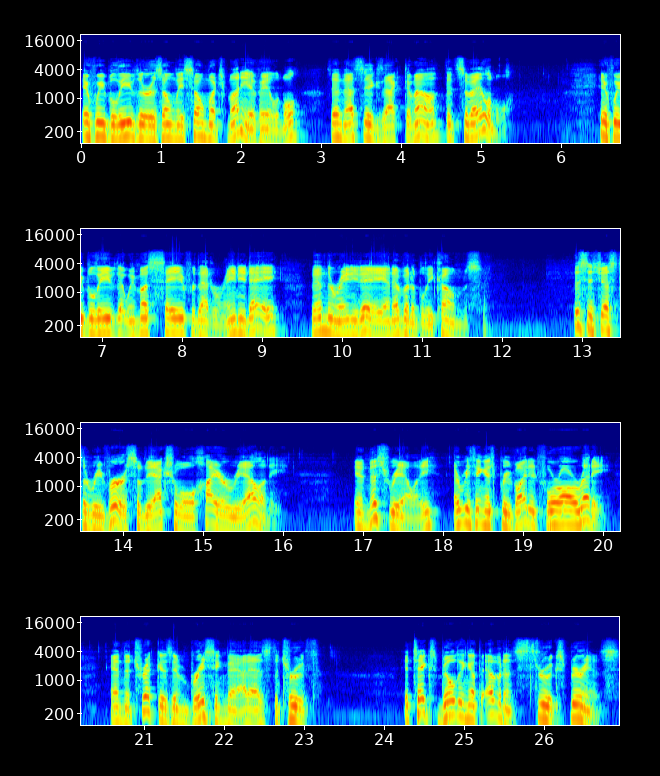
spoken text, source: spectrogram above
If we believe there is only so much money available, then that's the exact amount that's available. If we believe that we must save for that rainy day, then the rainy day inevitably comes. This is just the reverse of the actual higher reality. In this reality, everything is provided for already, and the trick is embracing that as the truth. It takes building up evidence through experience.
